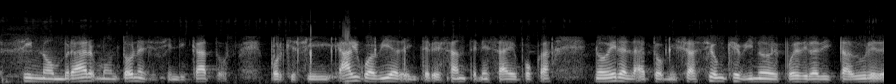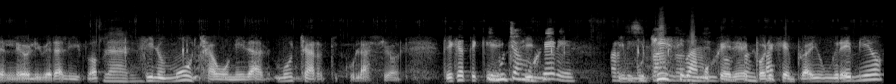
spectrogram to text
sin nombrar montones de sindicatos, porque si algo había de interesante en esa época, no era la atomización que vino después de la dictadura y del neoliberalismo, sino mucha unidad, mucha articulación. Fíjate que... Y muchas mujeres y muchísimas mujeres. Por ejemplo, hay un gremio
